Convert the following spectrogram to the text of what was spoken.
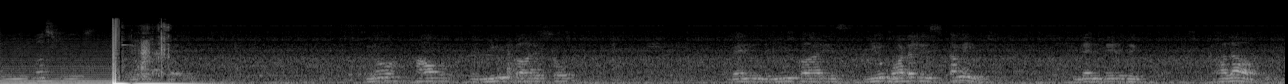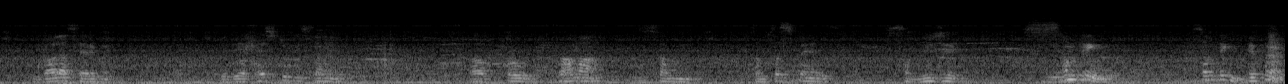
and you must use know how the new car is sold? When the new car is new model is coming, then there is a gala gala ceremony. So there has to be some uh, pro drama, some some suspense, some music, something, something different,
